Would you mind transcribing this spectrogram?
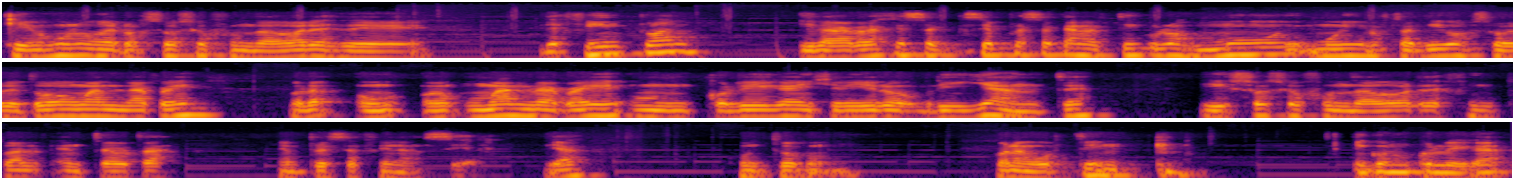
que es uno de los socios fundadores de, de Fintual. Y la verdad es que siempre sacan artículos muy, muy ilustrativos, sobre todo Omar Larrey. Omar Larrey, un colega ingeniero brillante y socio fundador de Fintual, entre otras empresas financieras. ¿ya? Junto con, con Agustín y con un colega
